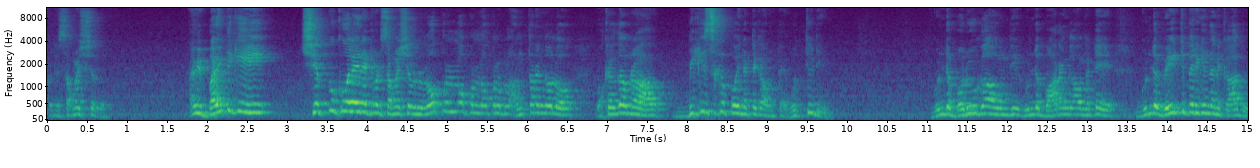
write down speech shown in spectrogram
కొన్ని సమస్యలు అవి బయటికి చెప్పుకోలేనటువంటి సమస్యలు లోపల లోపల లోపల లోపల అంతరంగంలో ఒక విధంగా బిగిసుకుపోయినట్టుగా ఉంటాయి. ఒత్తిడి. గుండె బరువుగా ఉంది గుండె భారంగా ఉందంటే గుండె వెయిట్ పెరిగిందని కాదు.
